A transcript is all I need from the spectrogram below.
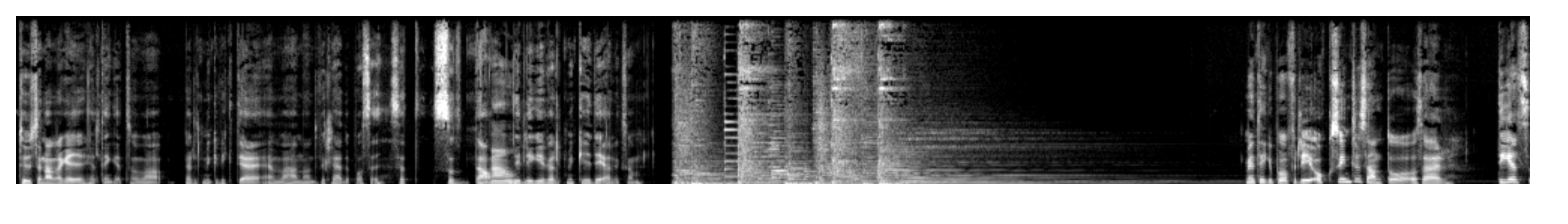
Tusen andra grejer helt enkelt som var väldigt mycket viktigare än vad han hade för kläder på sig. Så, att, så ja, Ja. det ligger ju väldigt mycket i det. Liksom. Men jag tänker på, för det är också intressant då, och så här, dels,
